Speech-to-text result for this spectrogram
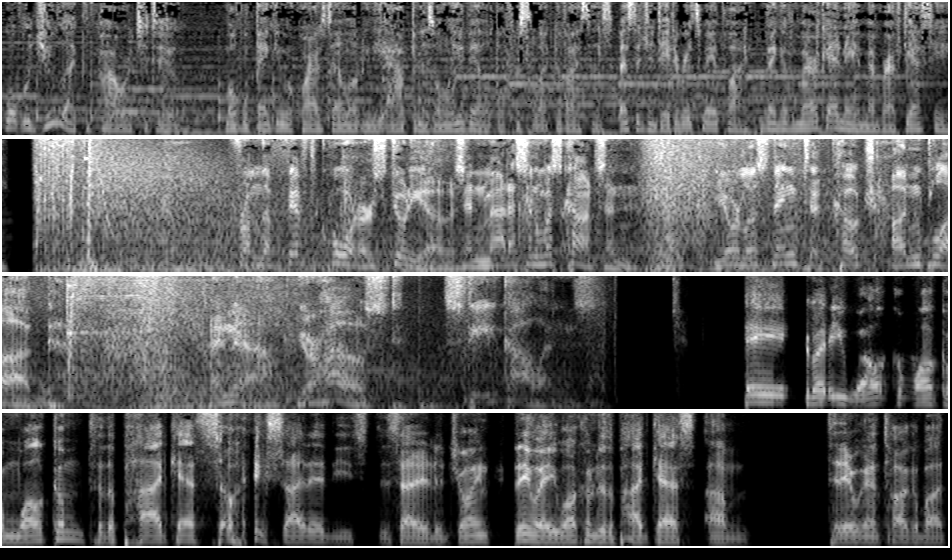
What would you like the power to do? Mobile banking requires downloading the app and is only available for select devices. Message and data rates may apply. Bank of America and a member FDIC. From the fifth quarter studios in Madison, Wisconsin, you're listening to Coach Unplugged. And now, your host, Steve Collins. Hey, everybody. Welcome, welcome, welcome to the podcast. So excited you decided to join. Anyway, welcome to the podcast. Um, today we're going to talk about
